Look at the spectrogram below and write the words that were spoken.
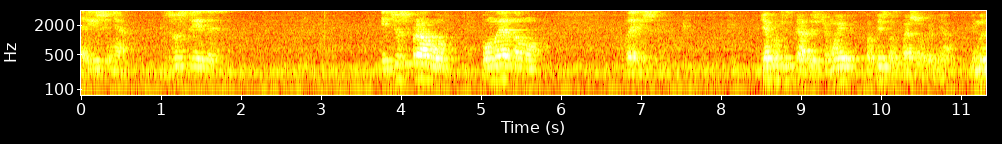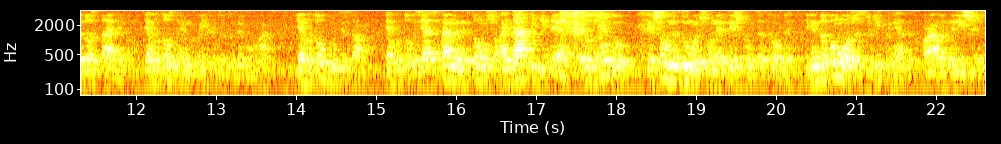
рішення, зустрітись і цю справу по-мирному вирішити. Я хочу сказати, що ми фактично з першого дня, і ми до останнього. Я готов з ними поїхати туди в Луганськ. Я готов бути там. Я готов, я впевнений в тому, що Айдар підійде до суду, якщо вони думають, що вони тишком це зроблять. І він допоможе суді прийняти правильне рішення.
